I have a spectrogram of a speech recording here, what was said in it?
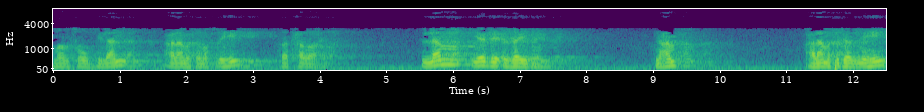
منصوب بلن علامة نصبه فتح ظاهرة لم يجئ زيد. نعم. علامة جزمه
